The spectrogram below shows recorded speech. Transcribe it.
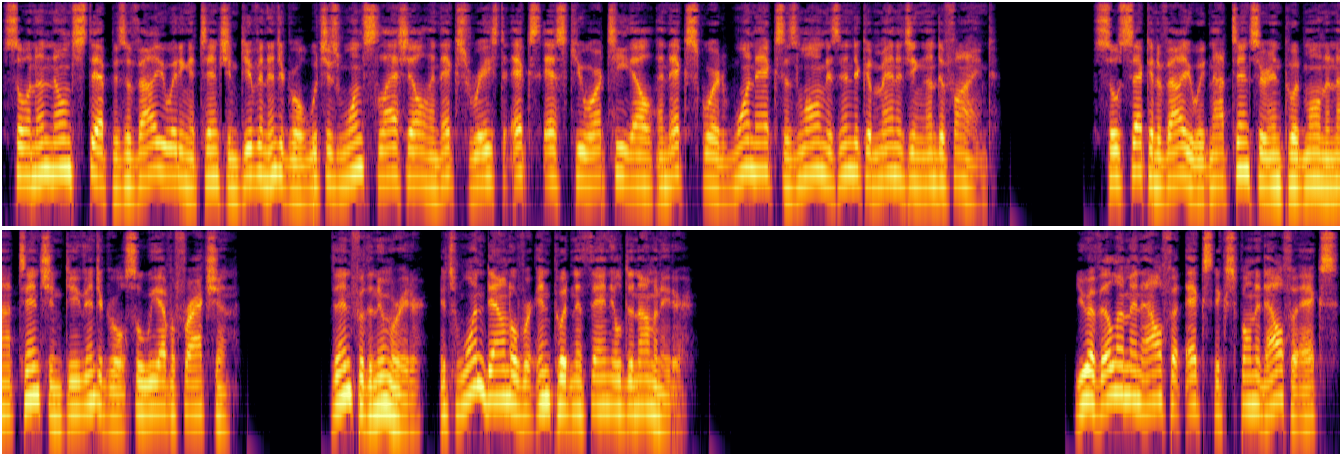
So an unknown step is evaluating a tension given integral which is 1 slash L and x raised to x sqrt L and x squared 1x as long as indica managing undefined. So second evaluate not tensor input mona not tension gave integral so we have a fraction. Then for the numerator, it's 1 down over input Nathaniel denominator. You have lmn alpha x exponent alpha x,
